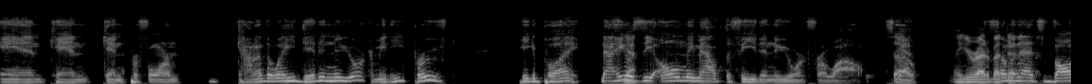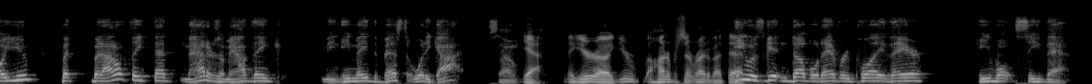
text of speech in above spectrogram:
and can can perform kind of the way he did in New York. I mean, he proved he could play. Now he Yeah. was the only mouth to feed in New York for a while, so Yeah, no, you're right about some that. of that's volume, but but I don't think that matters. I mean, I think I mean he made the best of what he got. So Yeah, no, you're uh, you're 100 percent right about that. he was getting doubled every play there. He won't see that.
